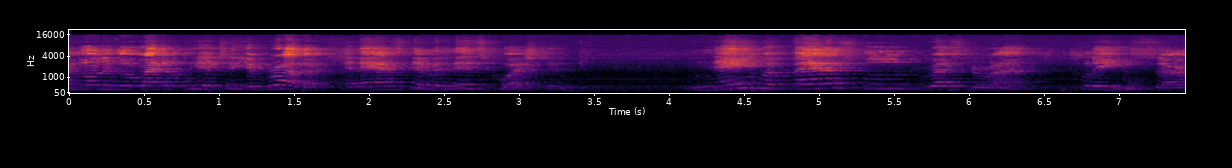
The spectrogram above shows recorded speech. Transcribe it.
I'm going to go right over here to your brother and ask him his question. Name a fast food restaurant, please, sir.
